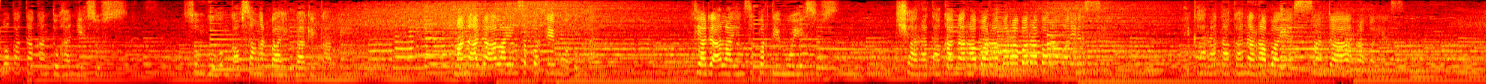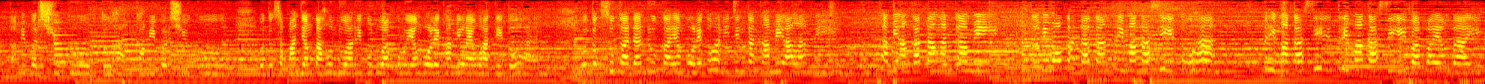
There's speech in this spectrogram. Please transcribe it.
Mau katakan Tuhan Yesus, sungguh Engkau sangat baik bagi kami. Mana ada Allah yang sepertimu Tuhan. Tiada Allah yang sepertimu Yesus. Syaratakan raba raba raba raba raba yes. Ikaratakan raba yes sanda raba yes. Kami bersyukur Tuhan, kami bersyukur untuk sepanjang tahun 2020 yang boleh kami lewati Tuhan. Untuk suka dan duka yang boleh Tuhan izinkan kami alami. Kami angkat tangan kami. Kami mau katakan terima kasih Tuhan. Terima kasih, terima kasih Bapak yang baik.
